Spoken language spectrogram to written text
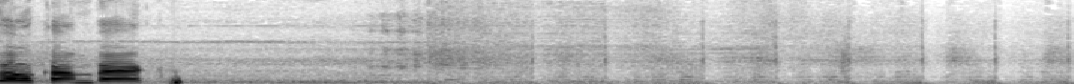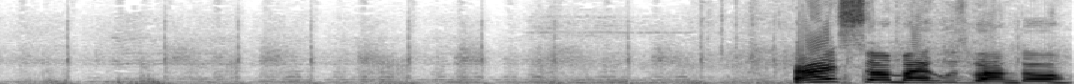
Welcome back. I saw my husbando.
